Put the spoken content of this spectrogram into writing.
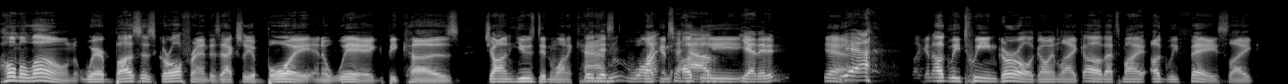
Home Alone where Buzz's girlfriend is actually a boy in a wig because John Hughes didn't want to they cast didn't want like an to have. ugly Yeah, they didn't. yeah, Yeah. like an ugly tween girl going like oh that's my ugly face like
